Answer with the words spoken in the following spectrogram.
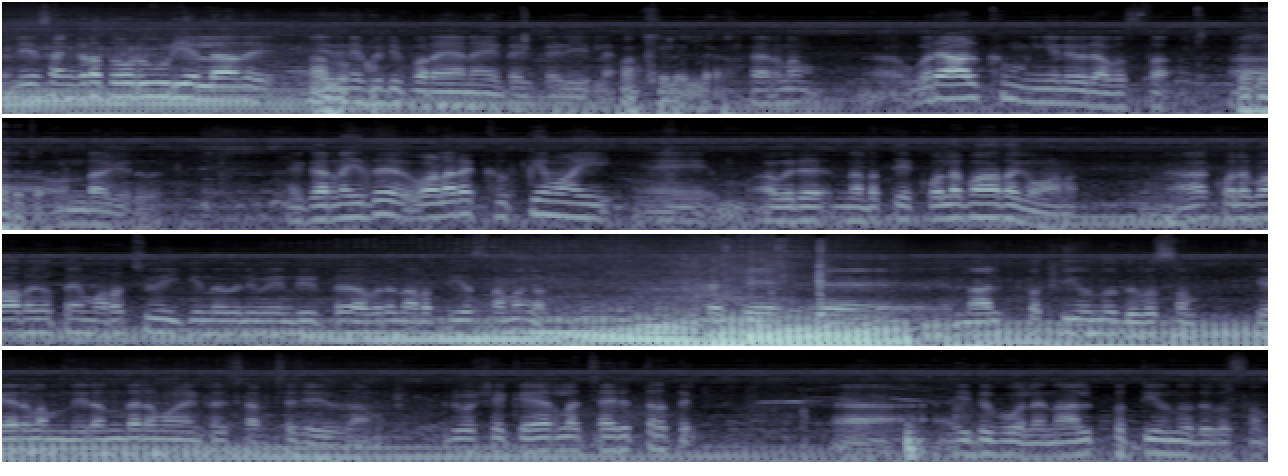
വലിയ സങ്കടത്തോടു കൂടിയല്ലാതെ ഇതിനെപ്പറ്റി പറയാനായിട്ട് കഴിയില്ല. കാരണം ഒരാൾക്കും ഇങ്ങനെ ഒരു അവസ്ഥ ഉണ്ടാകരുത്. കാരണം ഇത് വളരെ കൃത്യമായി അവർ നടത്തിയ കൊലപാതകമാണ്. ആ കൊലപാതകത്തെ മറച്ചു വയ്ക്കുന്നതിന് വേണ്ടിയിട്ട് അവർ നടത്തിയ ശ്രമങ്ങൾ ഇതൊക്കെ നാൽപ്പത്തിയൊന്ന് ദിവസം കേരളം നിരന്തരമായിട്ട് ചർച്ച ചെയ്തതാണ്. ഒരുപക്ഷെ കേരള ചരിത്രത്തിൽ ഇതുപോലെ നാൽപ്പത്തിയൊന്ന് ദിവസം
